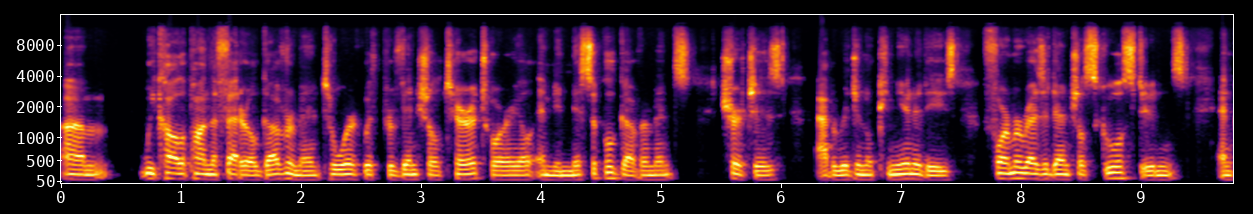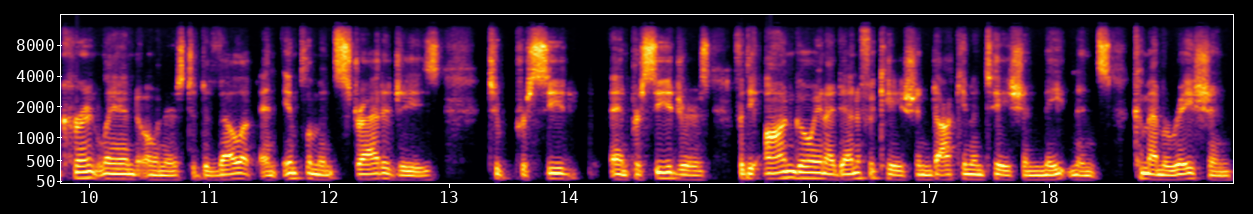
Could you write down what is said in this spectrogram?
Um, we call upon the federal government to work with provincial, territorial, and municipal governments, churches, Aboriginal communities, former residential school students, and current landowners to develop and implement strategies to proceed and procedures for the ongoing identification, documentation, maintenance, commemoration,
